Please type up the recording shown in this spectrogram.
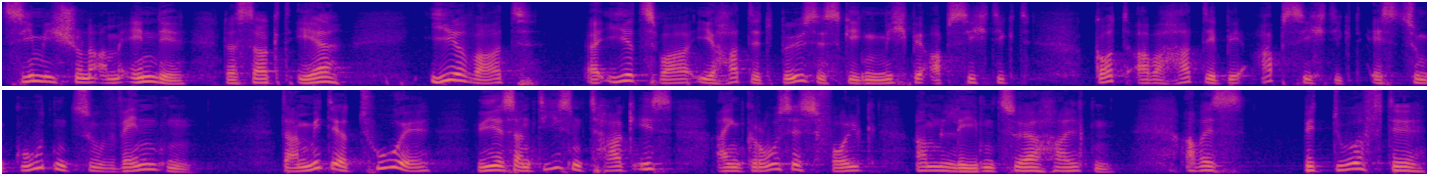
ziemlich schon am Ende. Da sagt er, ihr wart, äh, ihr zwar, ihr hattet Böses gegen mich beabsichtigt, Gott aber hatte beabsichtigt, es zum Guten zu wenden, damit er tue, wie es an diesem Tag ist, ein großes Volk am Leben zu erhalten. Aber es bedurfte,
